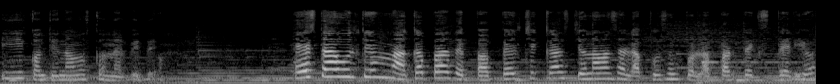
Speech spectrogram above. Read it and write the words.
y continuamos con el video. Esta última capa de papel, chicas, yo nada más se la puse por la parte exterior.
